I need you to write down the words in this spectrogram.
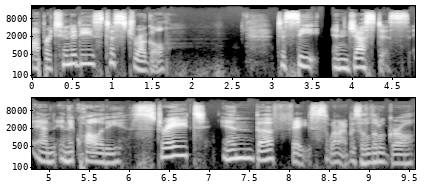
opportunities to struggle, to see injustice and inequality straight in the face when I was a little girl.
